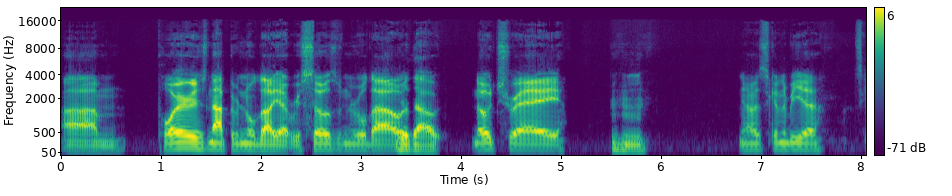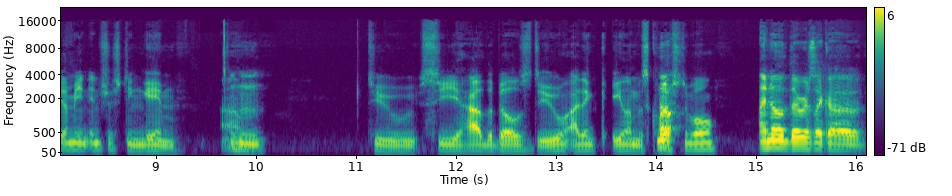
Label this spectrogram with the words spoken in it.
Um, Poyer has not been ruled out yet. Rousseau's been ruled out. without. No Trey. Mm-hmm. You know, it's gonna be a it's gonna be an interesting game. Um, Mhm. To see how the Bills do. I think Elam is No. questionable. I know there was like a,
